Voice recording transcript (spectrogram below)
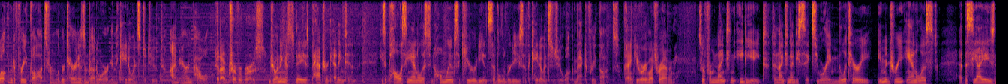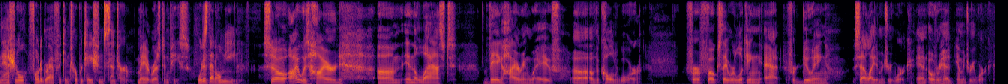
Welcome to Free Thoughts from Libertarianism.org and the Cato Institute. I'm Aaron Powell. And I'm Trevor Burrus. Joining us today is Patrick Eddington. He's a policy analyst in Homeland Security and Civil Liberties at the Cato Institute. Welcome back to Free Thoughts. Thank you very much for having me. So, from 1988 to 1996, you were a military imagery analyst at the CIA's National Photographic Interpretation Center. May it rest in peace. What does that all mean? So, I was hired um, in the last big hiring wave uh, of the Cold War for folks they were looking at for doing satellite imagery work and overhead imagery work.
